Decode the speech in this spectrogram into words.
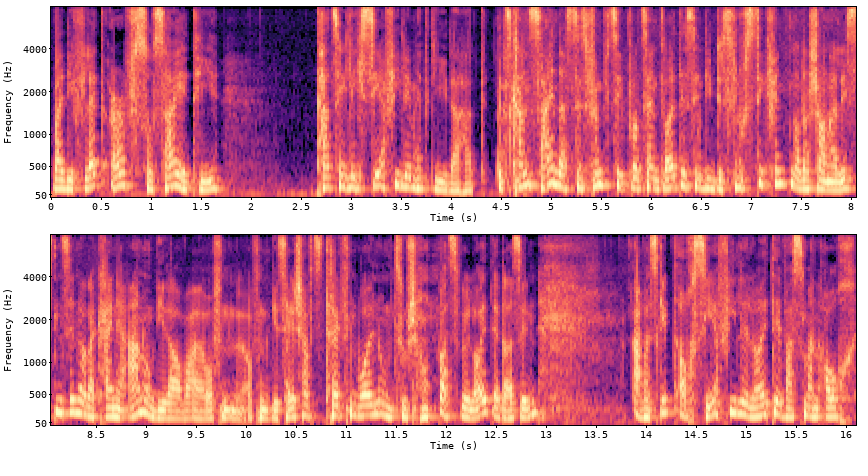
weil die Flat Earth Society tatsächlich sehr viele Mitglieder hat. Jetzt kann es sein, dass das 50% Leute sind, die das lustig finden oder Journalisten sind oder keine Ahnung, die da auf ein, auf ein Gesellschaftstreffen wollen, um zu schauen, was für Leute da sind. Aber es gibt auch sehr viele Leute, was man auch,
